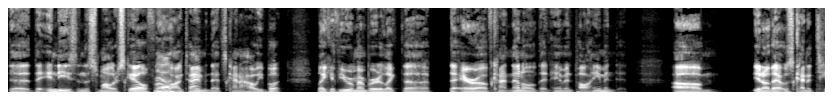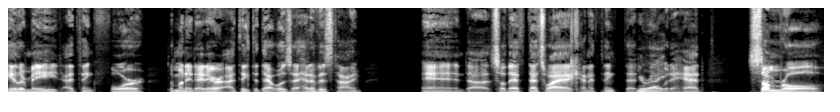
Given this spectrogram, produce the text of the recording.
the the indies in the smaller scale for Yeah. a long time, and that's kind of how he booked. Like if you remember, like the the era of Continental that him and Paul Heyman did, um, you know, that was kind of tailor made, I think, for the Monday Night era. I think that that was ahead of his time, and uh, so that's that's why I kind of think that You're he right. would have had some role,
